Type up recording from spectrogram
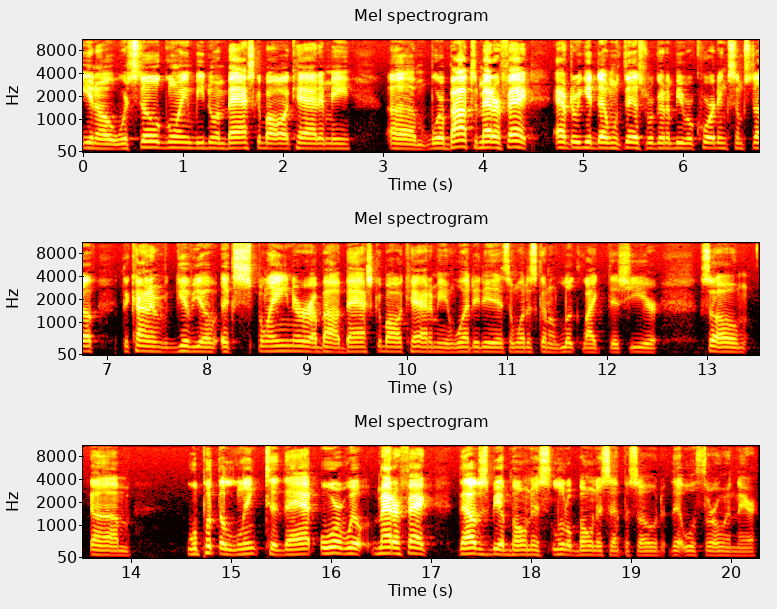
you know, we're still going to be doing basketball academy. Um, we're about to, matter of fact, after we get done with this, we're going to be recording some stuff to kind of give you an explainer about Basketball Academy and what it is and what it's going to look like this year. So um, we'll put the link to that, or we'll, matter of fact, that'll just be a bonus, little bonus episode that we'll throw in there.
